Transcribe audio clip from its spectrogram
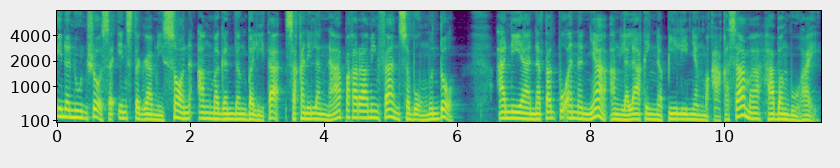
Inanunsyo sa Instagram ni Son ang magandang balita sa kanilang napakaraming fans sa buong mundo. Aniya natagpuan na niya ang lalaking napili niyang makakasama habang buhay.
